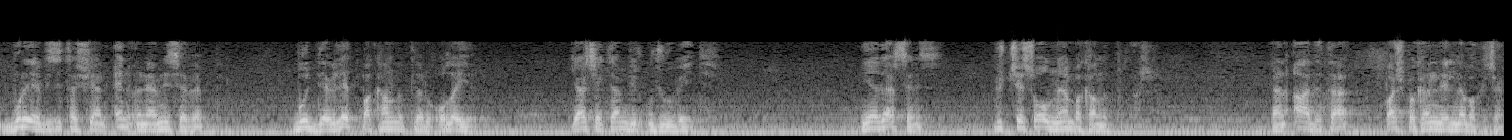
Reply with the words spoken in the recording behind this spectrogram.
Buraya bizi taşıyan en önemli sebep bu devlet bakanlıkları olayı gerçekten bir ucubeydi. Niye derseniz bütçesi olmayan bakanlık bunlar. Yani adeta başbakanın eline bakacak.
